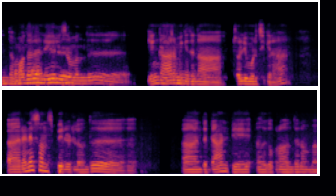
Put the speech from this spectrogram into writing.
இந்த முதல்ல வந்து நிகலிசம் வந்து எங்க ஆரம்பிக்குது நான் சொல்லி முடிச்சுக்கிறேன். ரெனசான்ஸ் பீரியட்ல வந்து இந்த டான்டே அதுக்கப்புறம் வந்து நம்ம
